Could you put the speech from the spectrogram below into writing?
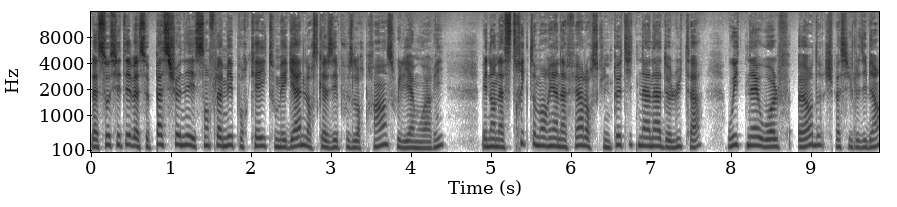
La société va se passionner et s'enflammer pour Kate ou Meghan lorsqu'elles épousent leur prince, William ou Harry, mais n'en a strictement rien à faire lorsqu'une petite nana de l'Utah, Whitney Wolf Heard, je sais pas si je le dis bien,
